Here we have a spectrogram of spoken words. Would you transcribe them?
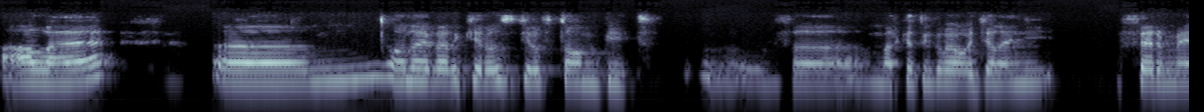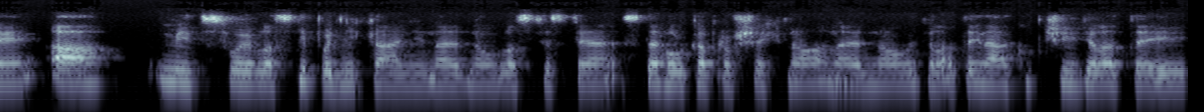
ale um, ono je velký rozdíl v tom být v marketingovém oddělení firmy a mít svoje vlastní podnikání. Najednou vlastně jste, jste holka pro všechno a najednou děláte i nákupčí, děláte i,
